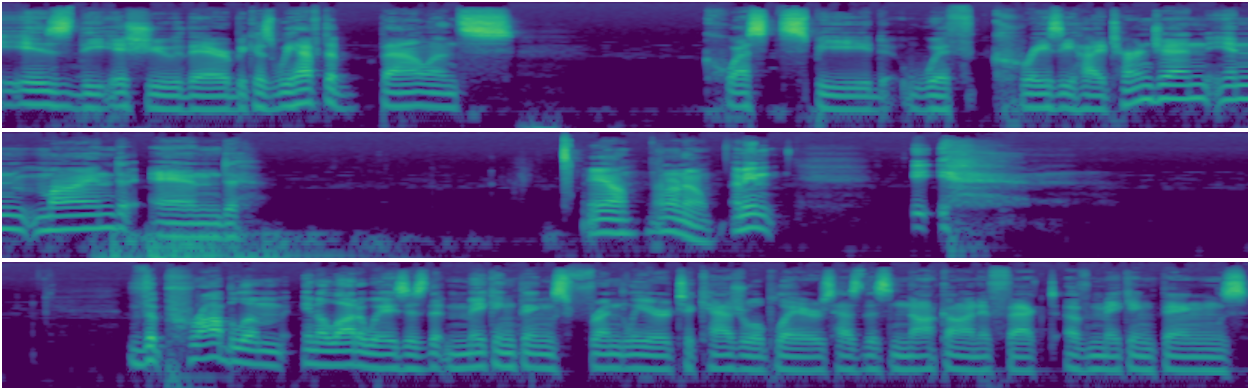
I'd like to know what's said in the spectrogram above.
is the issue there because we have to balance quest speed with crazy high turn gen in mind and yeah, I don't know. I mean, it, the problem in a lot of ways is that making things friendlier to casual players has this knock-on effect of making things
